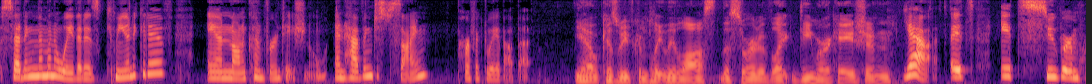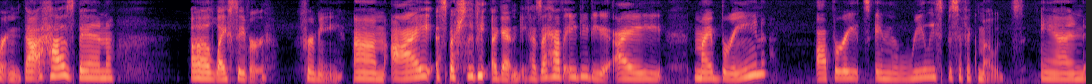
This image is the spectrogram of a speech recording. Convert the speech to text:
setting them in a way that is communicative and non confrontational. And having just a sign, perfect way about that. Yeah, because we've completely lost the sort of like demarcation. Yeah, it's it's super important. That has been a lifesaver for me. Um, I especially be, again because I have ADD. I my brain operates in really specific modes, and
